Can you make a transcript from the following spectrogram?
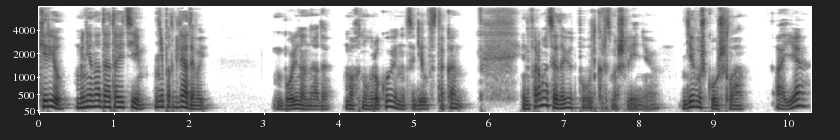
Кирилл, мне надо отойти, не подглядывай. Больно надо, махнул рукой и нацедил в стакан. Информация дает повод к размышлению. Девушка ушла, а я,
